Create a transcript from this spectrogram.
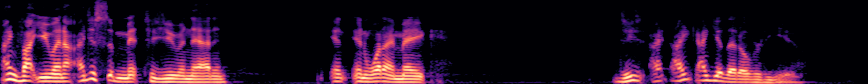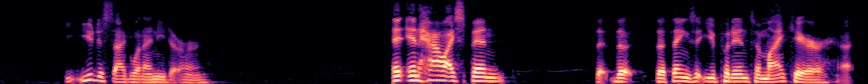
I invite you and I, I just submit to you in that and in, in what I make. Jesus, I, I, I give that over to you. You decide what I need to earn and, and how I spend the, the, the, things that you put into my care.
